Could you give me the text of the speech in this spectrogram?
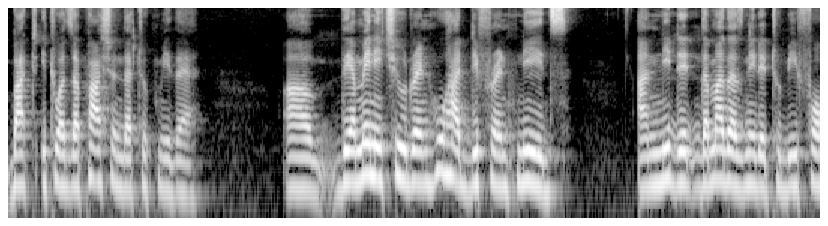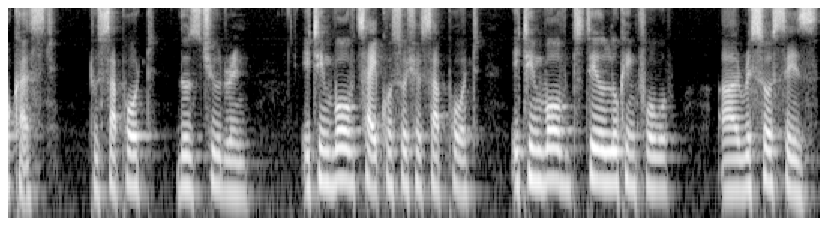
But it was a passion that took me there. Uh, there are many children who had different needs and needed, the mothers needed to be focused to support those children. It involved psychosocial support. It involved still looking for uh, resources.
